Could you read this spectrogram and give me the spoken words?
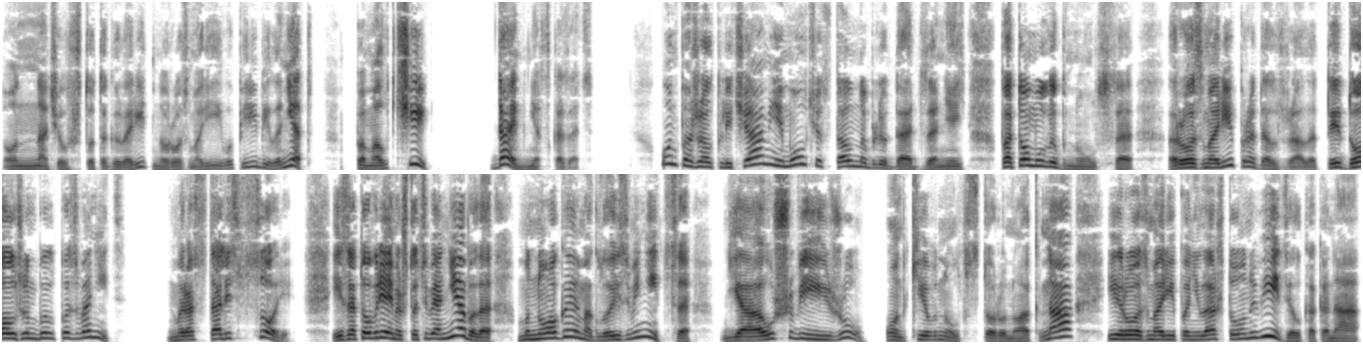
Он начал что-то говорить, но Розмари его перебила. — Нет, помолчи, Дай мне сказать. Он пожал плечами и молча стал наблюдать за ней. Потом улыбнулся. Розмари продолжала. — Ты должен был позвонить. Мы расстались в ссоре, и за то время, что тебя не было, многое могло измениться. Я уж вижу. Он кивнул в сторону окна, и Розмари поняла, что он видел, как она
